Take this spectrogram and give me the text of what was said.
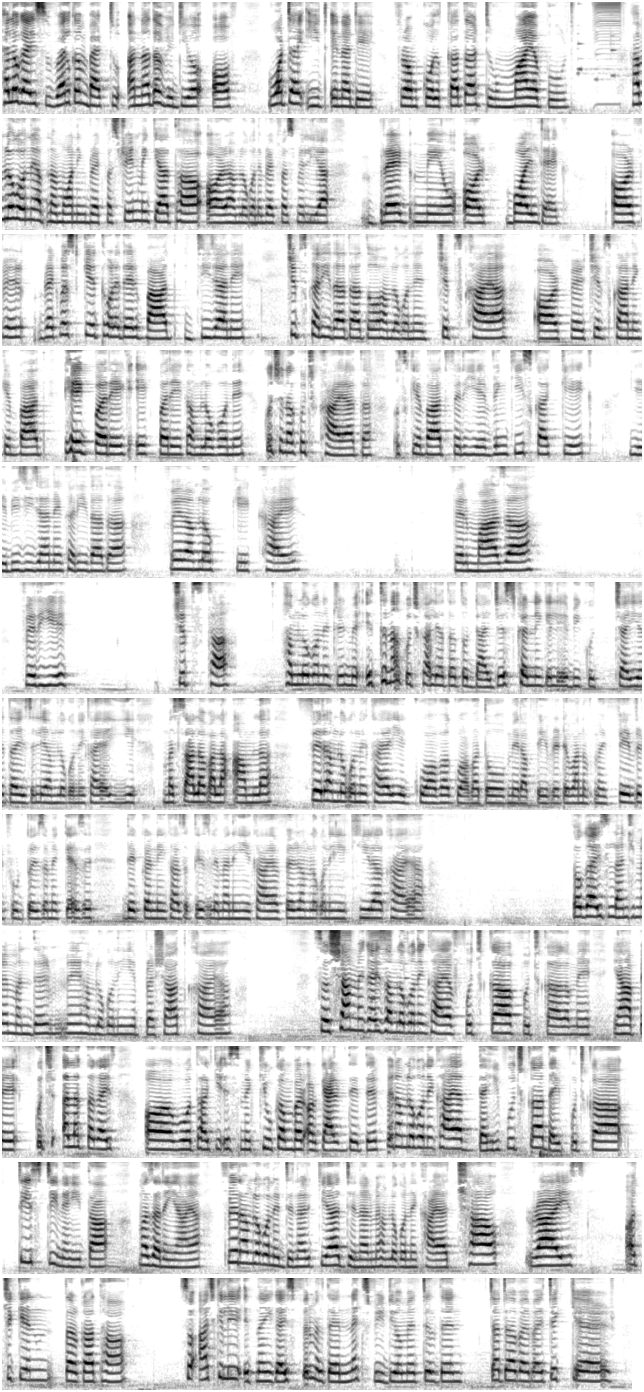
Hello guys, welcome back to another video of what I eat in a day from Kolkata to Mayapur. हम लोगों ने अपना morning breakfast train में किया था और हम लोगों ने ब्रेकफास्ट में लिया ब्रेड मेयो और बॉइल्ड एग और फिर ब्रेकफास्ट के थोड़े देर बाद जीजा ने चिप्स खरीदा था तो हम लोगों ने चिप्स खाया और फिर चिप्स खाने के बाद एक पर एक एक पर एक हम लोगों ने कुछ ना कुछ खाया था उसके बाद फिर ये विंकीस का केक, ये भी जीजा ने ख़रीदा था। फिर हम लोग केक खाए। फिर माज़ा। फिर ये चिप्स था। हम लोगों ने ट्रेन में इतना कुछ खा लिया था तो डाइजेस्ट करने के लिए भी कुछ चाहिए था, इसलिए हम लोगों ने खाया ये मसाला वाला आमला। फिर हम लोगों ने खाया ये गुआवा गुआवा तो मेरा फेवरेट है one of my favourite food तो इसे मैं कैसे देख कर नहीं खा सकती इसलिए मैंने ये खाया। फिर हम लोगों ने ये खीरा खाया। तो गाइस लंच में मंदिर में हम लोगों ने ये प्रसाद खाया। सो so, शाम में गाइस हम लोगों ने खाया फुचका। फुचका में यहाँ पे कुछ अलग था गाइस और वो था कि इसमें क्यूकम्बर और कैरेट देते। फिर हम लोगों ने खाया दही फुचका। दही फुचका टेस्टी नहीं था। मज़ा नहीं आया। फिर हम लोगों ने डिनर किया। डिनर में हम लोगों ने खाया छाव राइस और चिकन तड़का था। सो so, आज के लिए इतना ही गाइस फिर मिलते हैं नेक्स्ट वीडियो में। Till then tata bye bye take care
